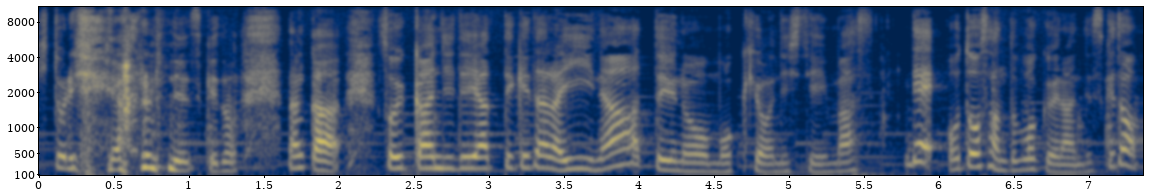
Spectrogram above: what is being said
一人でやるんですけどなんかそういう感じでやっていけたらいいなというのを目標にしています。でお父さんと僕なんですけど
